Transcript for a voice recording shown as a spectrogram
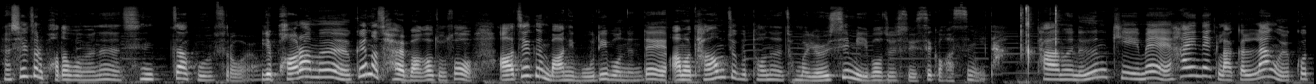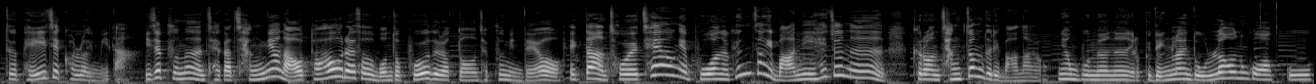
그냥 실제로 받아보면은 진짜 고급스러워요. 이게 바람을 꽤나 잘 막아줘서 아직은 많이 못 입었는데 아마 다음 주부터는 정말 열심히 입어줄 수 있을 것 같습니다. 다음은 음킴의 하이넥 라글랑 울코트 베이지 컬러입니다. 이 제품은 제가 작년 아우터 하울에서 먼저 보여드렸던 제품인데요. 일단 저의 체형의 보완을 굉장히 많이 해주는 그런 장점들이 많아요. 그냥 보면은 이렇게 넥라인도 올라오는 것 같고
